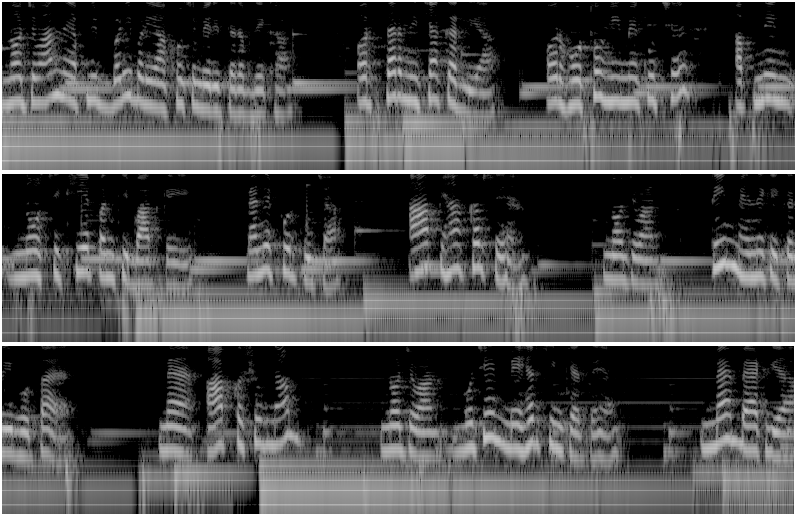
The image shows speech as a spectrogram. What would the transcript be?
नौजवान ने अपनी बड़ी बड़ी आँखों से मेरी तरफ़ देखा और सर नीचा कर लिया। और होठों ही में कुछ अपने नौसिखिएपन की बात कही। मैंने फिर पूछा, आप यहाँ कब से हैं? नौजवान, तीन महीने के करीब होता है। मैं, आपका शुभ नाम? नौजवान, मुझे मेहर सिंह कहते हैं। मैं बैठ गया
